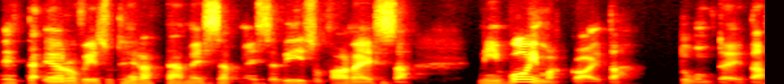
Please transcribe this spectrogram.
että Euroviisut herättää meissä, meissä viisufaneissa niin voimakkaita tunteita.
